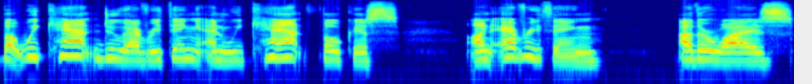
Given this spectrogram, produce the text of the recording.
but we can't do everything and we can't focus on everything. Otherwise,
